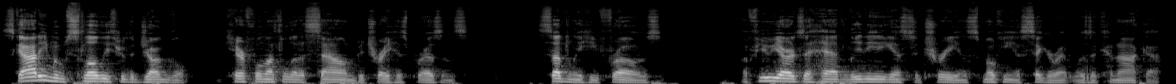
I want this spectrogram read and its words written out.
Scotty moved slowly through the jungle, careful not to let a sound betray his presence. Suddenly he froze. A few yards ahead, leaning against a tree and smoking a cigarette, was a Kanaka.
